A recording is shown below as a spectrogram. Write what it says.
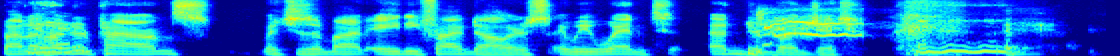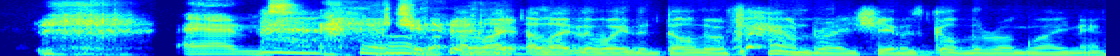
about Yeah. 100 pounds which is about $85 and we went under budget and Oh, I like I like the way the dollar pound ratio has gone the wrong way now.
